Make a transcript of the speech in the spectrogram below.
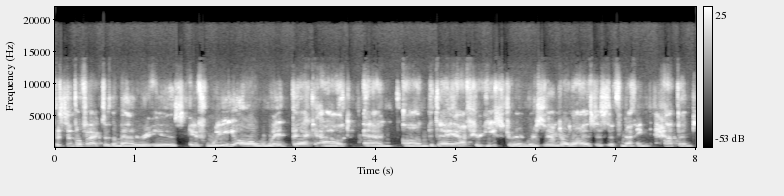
The simple fact of the matter is, if we all went back out and on the day after Easter and resumed our lives as if nothing happened,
